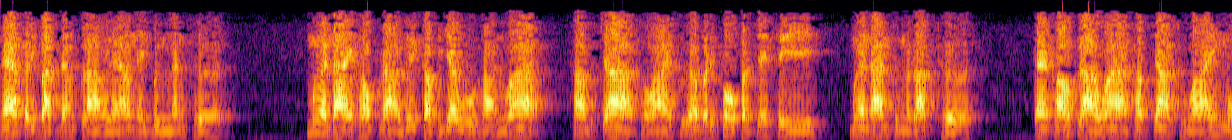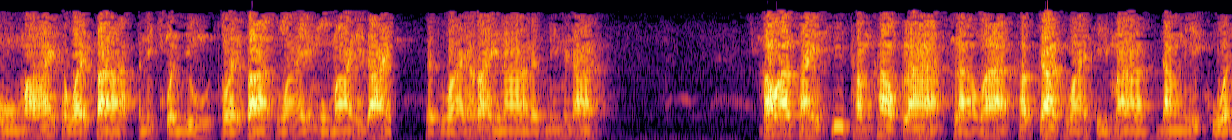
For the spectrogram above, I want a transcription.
และปฏิบัติดังกล่าวแล้วในบึงนั้นเถิด เมื่อใดเขากล่าวด้วยกัปปิยะวูหารว่าข้าพเจ้าถวายเพื่อบริโภคปัจจัยสีเมื่อนั้นพึงรับเถิด แต่เขากล่าวว่าข้าพเจ้าถวายหมู่ไม้ถวายป่า อันนี้ควรอยู่ถวายป่าถวายหมู่ไม้นี่ได้ แต่ถวายไร่นาอะไรพวกนี้ไม่ได้ เขาอาศัยที่ทำข้าวกล้ากล่าวว่าข้าพเจ้าถวายสีมาดังนี้ควร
